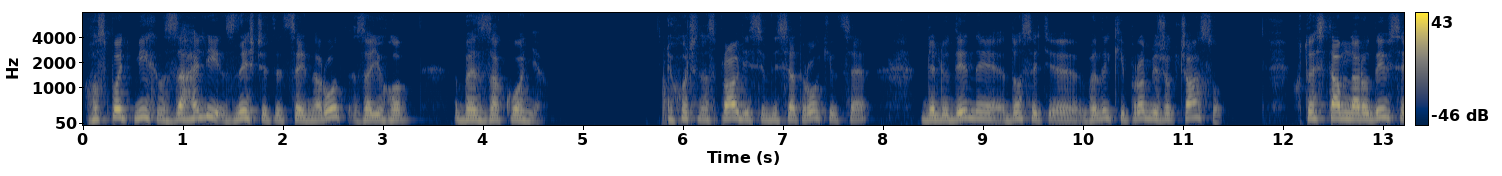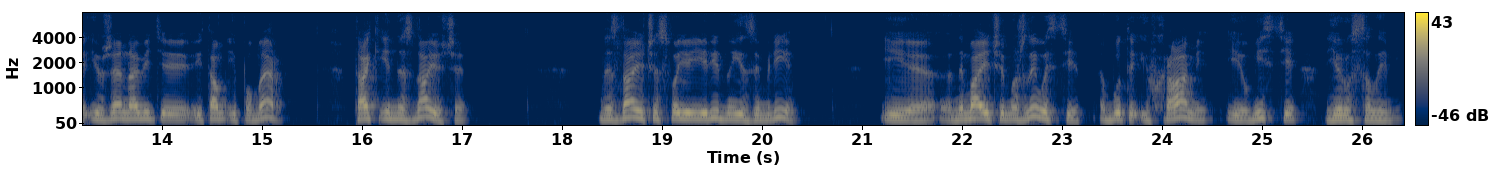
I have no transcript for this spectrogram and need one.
Господь міг взагалі знищити цей народ за його беззаконня. І хоч насправді 70 років це для людини досить е, великий проміжок часу. Хтось там народився і вже навіть е, і там і помер, так і не знаючи, не знаючи своєї рідної землі, і е, не маючи можливості бути і в храмі, і в місті Єрусалимі.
